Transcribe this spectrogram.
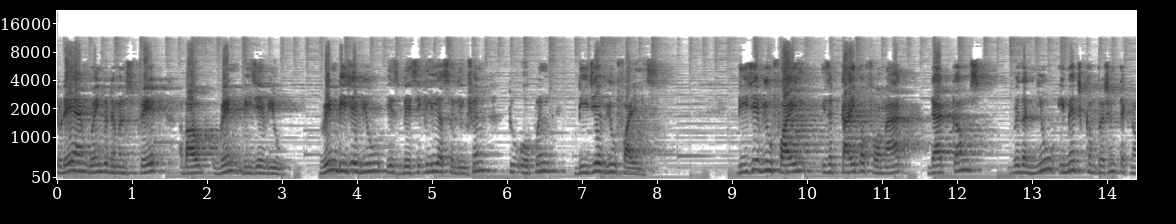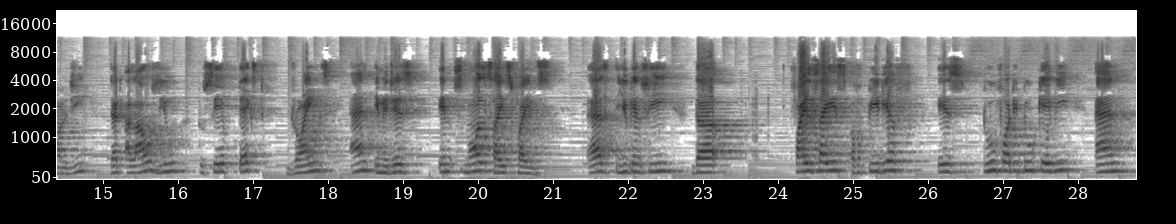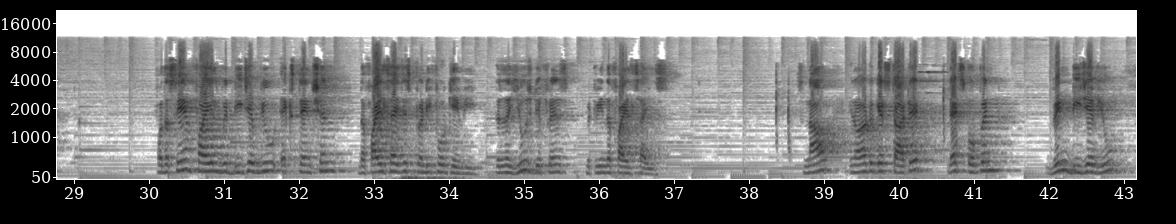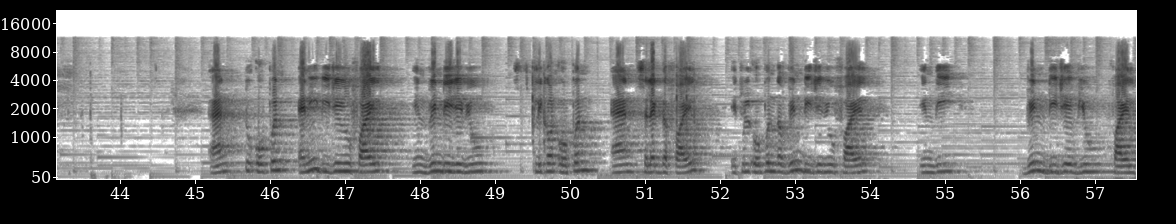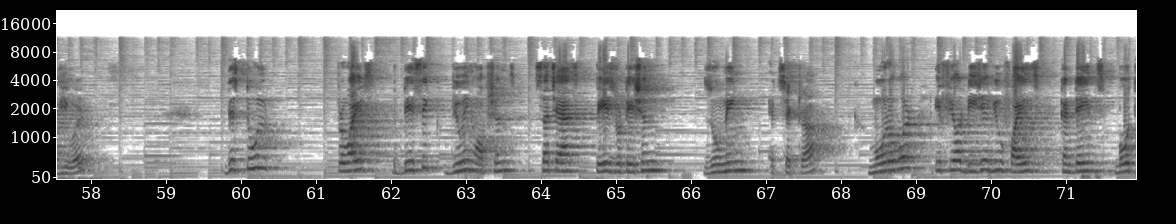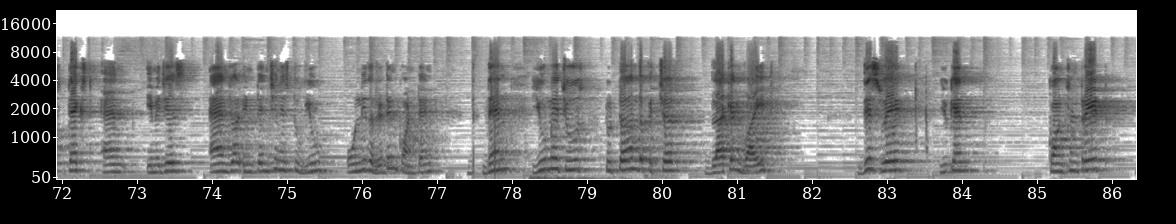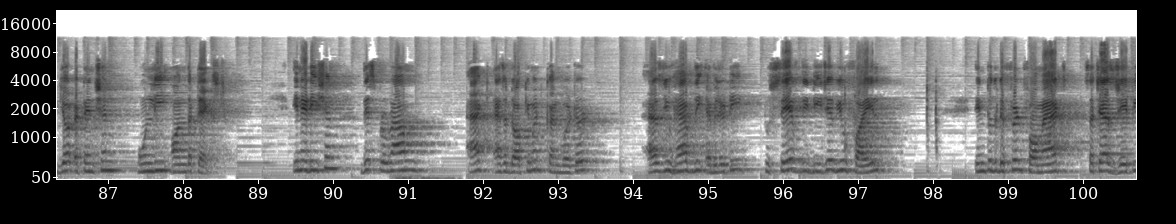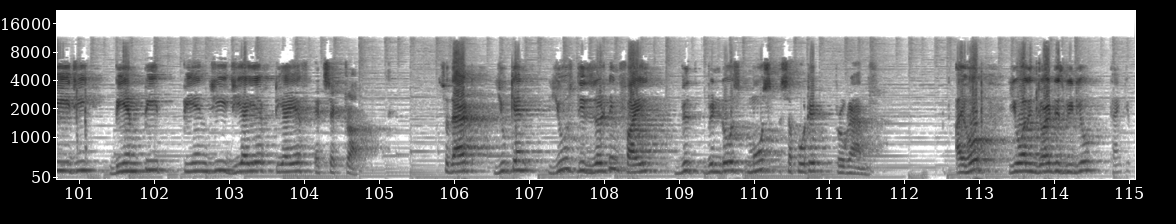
Today I am going to demonstrate about WinDJView. WinDJView is basically a solution to open DjVu files. DjVu file is a type of format that comes with a new image compression technology that allows you to save text, drawings and images in small size files. As you can see the file size of a PDF is 242 KB and for the same file with DjVu extension the file size is 24 KB. There is a huge difference between the file size. So now in order to get started let's open Win WinDJView and to open any DjVu file in Win WinDJView click on open and select the file it will open the Win WinDJView file in the Win WinDJView file viewer this tool provides the basic viewing options such as page rotation zooming etc moreover if your DjVu files contains both text and images and your intention is to view only the written content then you may choose to turn the picture black and white. This way you can concentrate your attention only on the text in addition this program act as a document converter as you have the ability to save the DjVu file into the different formats such as JPEG, BMP, PNG, GIF, TIF, etc. So that you can use the resulting file with Windows most supported programs. I hope you all enjoyed this video. Thank you.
